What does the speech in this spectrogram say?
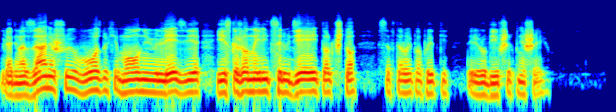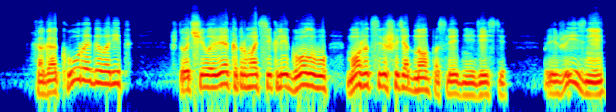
глядя на замершую в воздухе молнию лезвия и искаженные лица людей, только что со второй попытки перерубивших мне шею. Хагакура говорит, что человек, которому отсекли голову, может совершить одно последнее действие. При жизни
